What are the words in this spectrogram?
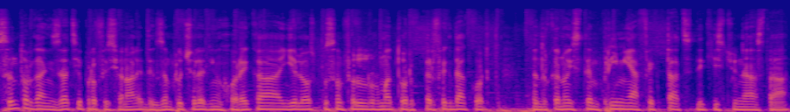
sunt organizații profesionale, de exemplu cele din Horeca, ele au spus în felul următor, perfect de acord, pentru că noi suntem primii afectați de chestiunea asta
